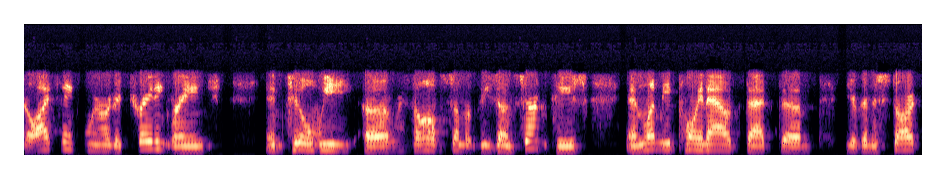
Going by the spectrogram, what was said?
So I think we're in a trading range until we uh, resolve some of these uncertainties. And let me point out that um, you're going to start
